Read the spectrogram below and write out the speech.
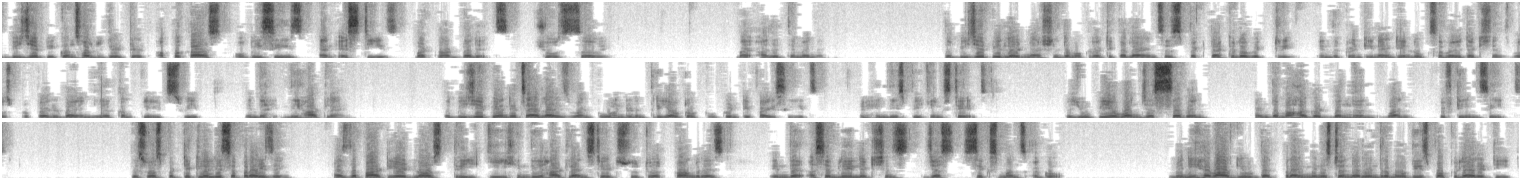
BJP consolidated upper caste, OBCs and STs but not Dalits, shows survey by Aditya Menon. The BJP-led National Democratic Alliance's spectacular victory in the 2019 Lok Sabha elections was propelled by a near-complete sweep in the Hindi heartland. The BJP and its allies won 203 out of 225 seats in Hindi-speaking states. The UPA won just 7 and the Mahagathbandhan won 15 seats. This was particularly surprising as the party had lost three key Hindi heartland states to Congress in the assembly elections just six months ago. Many have argued that Prime Minister Narendra Modi's popularity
